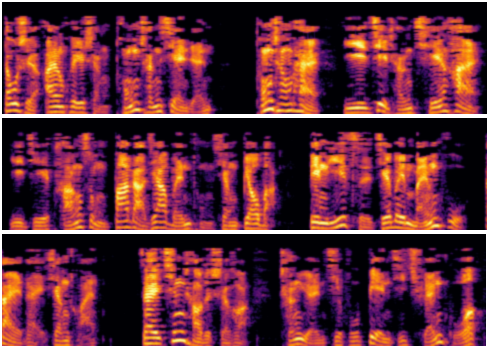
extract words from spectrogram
都是安徽省桐城县人。桐城派以继承秦汉以及唐宋八大家文统相标榜，并以此结为门户，代代相传。在清朝的时候，成员几乎遍及全国，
